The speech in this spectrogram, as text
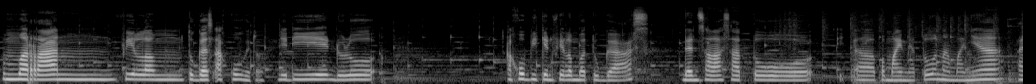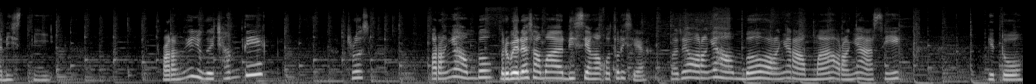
pemeran film tugas aku gitu. Jadi dulu aku bikin film buat tugas dan salah satu uh, pemainnya tuh namanya Adisti. Orangnya juga cantik. Terus orangnya humble. Berbeda sama Adis yang aku tulis ya. Maksudnya orangnya humble orangnya ramah orangnya asik gitu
